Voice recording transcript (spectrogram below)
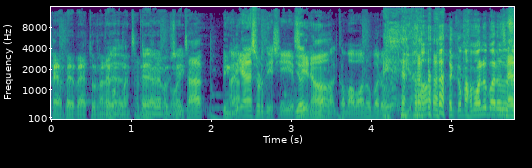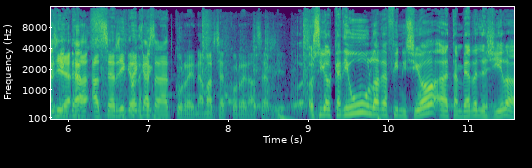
Espera, espera, espera, tornarem Espera, a començar. espera, tornarem a començar. Vinga. Havia de sortir així. Sí, no? Com a, com a bono per un. com a bono per un. Sergi, de- el Sergi crec que s'ha anat corrent, ha marxat corrent el Sergi. O, o sigui, el que diu la definició eh, també ha de llegir la,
